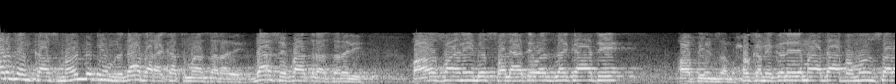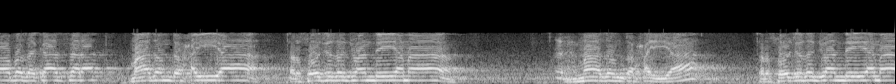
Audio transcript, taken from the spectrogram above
ارزم که اسمانو کې هم دا برکت ما سره دی دا صفات را سره دی واوصانی بالصلاه والزکات او پینځم حکم کړي ما دا په مون سره او زکات سره ما دم د حیا تر سوچ د ژوند دی یما ما دم د حیا تر سوچ د ژوند دی یما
